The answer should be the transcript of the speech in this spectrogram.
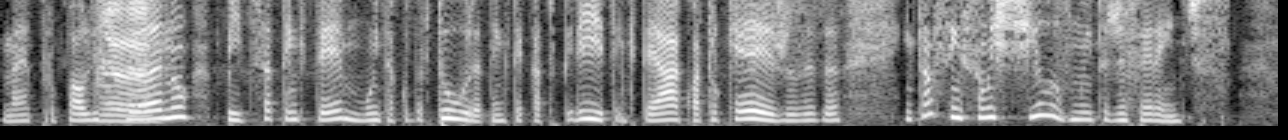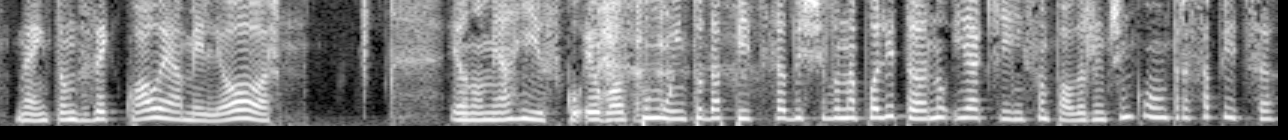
né? Para o paulistano, é. pizza tem que ter muita cobertura, tem que ter catupiry, tem que ter ah, quatro queijos. Então, assim, são estilos muito diferentes. Né? Então, dizer qual é a melhor, eu não me arrisco. Eu gosto muito da pizza do estilo napolitano e aqui em São Paulo a gente encontra essa pizza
